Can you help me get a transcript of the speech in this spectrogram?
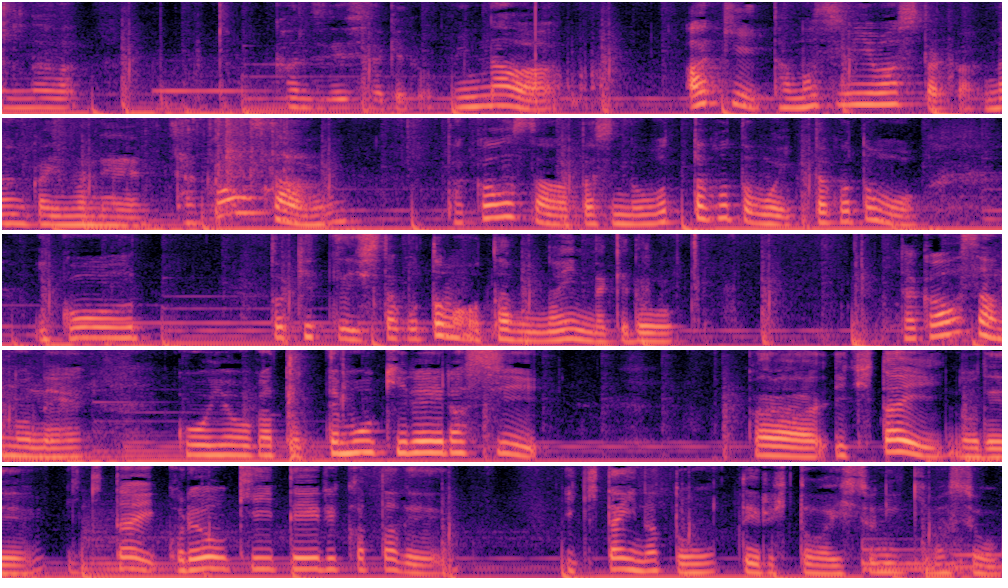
そんな感じでしたけどみんなは秋楽しみましたか？なんか今ね高尾山？高尾山私登ったことも行ったことも行こうと決意したことも多分ないんだけど高尾山のね紅葉がとっても綺麗らしいから行きたいので行きたいこれを聞いている方で行きたいなと思っている人は一緒に行きましょう。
